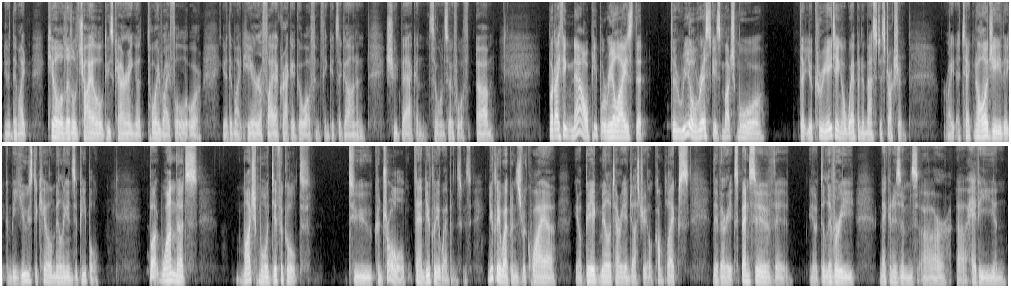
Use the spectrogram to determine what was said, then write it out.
you know, they might kill a little child who's carrying a toy rifle, or you know, they might hear a firecracker go off and think it's a gun and shoot back, and so on and so forth. Um, but I think now people realize that the real risk is much more that you're creating a weapon of mass destruction, right? A technology that can be used to kill millions of people, but one that's much more difficult to control than nuclear weapons because nuclear weapons require you know big military industrial complex they're very expensive their you know delivery mechanisms are uh, heavy and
